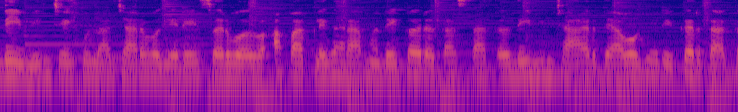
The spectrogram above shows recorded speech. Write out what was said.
देवींचे कुलाचार वगैरे सर्व आपापल्या घरामध्ये करत असतात. देवींच्या आरत्या वगैरे करतात.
